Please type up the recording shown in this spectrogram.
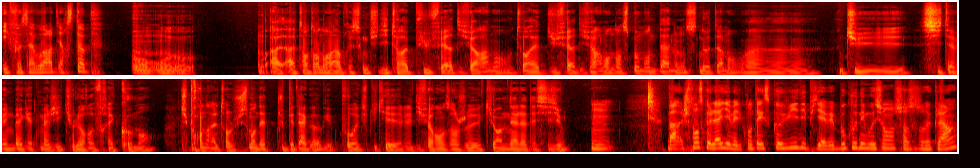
il faut savoir dire stop. on, on- à, à t'entendre, on a l'impression que tu dis tu aurais pu faire différemment, tu aurais dû faire différemment dans ce moment d'annonce notamment. Euh, tu, si tu avais une baguette magique, tu le referais comment? Tu prendrais le temps justement d'être plus pédagogue pour expliquer les différents enjeux qui ont amené à la décision? Mm. Bah, je pense que là, il y avait le contexte Covid et puis il y avait beaucoup d'émotions sur ce truc-là.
